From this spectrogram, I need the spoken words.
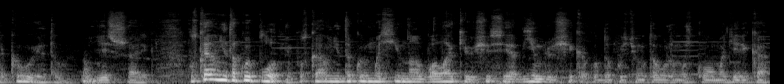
так у этого есть шарик. Пускай он не такой плотный, пускай он не такой массивно обволакивающийся и объемлющий, как вот, допустим, у того же мужского материка.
